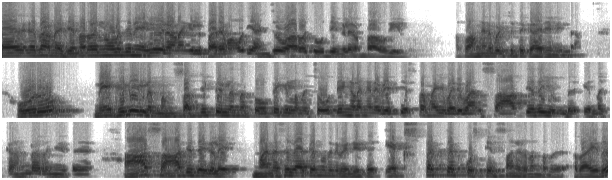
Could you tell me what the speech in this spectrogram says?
ഏതാണ് ജനറൽ നോളജ് മേഖലയിലാണെങ്കിൽ പരമാവധി അഞ്ചോ ആറോ ചോദ്യങ്ങളെ ഉണ്ടാവുകയുള്ളൂ. അപ്പൊ അങ്ങനെ പഠിച്ചിട്ട് കാര്യമില്ല. ഓരോ മേഖലയിൽ നിന്നും സബ്ജക്റ്റിൽ നിന്നും ടോപ്പിക്കിൽ നിന്നും ചോദ്യങ്ങൾ എങ്ങനെ വ്യത്യസ്തമായി വരുവാൻ സാധ്യതയുണ്ട് എന്ന് കണ്ടറിഞ്ഞിട്ട് ആ സാധ്യതകളെ മനസ്സിലാക്കുന്നതിന് വേണ്ടിയിട്ട് എക്സ്പെക്റ്റഡ് ക്വസ്റ്റ്യൻസ് ആണ് എഴുതേണ്ടത്. അതായത്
